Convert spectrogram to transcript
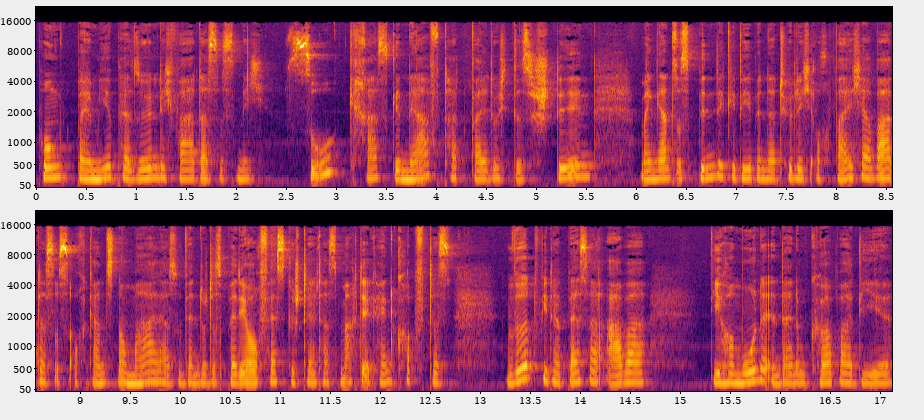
Punkt bei mir persönlich war, dass es mich so krass genervt hat, weil durch das Stillen mein ganzes Bindegewebe natürlich auch weicher war. Das ist auch ganz normal. Also wenn du das bei dir auch festgestellt hast, mach dir keinen Kopf. Das wird wieder besser, aber die Hormone in deinem Körper, die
